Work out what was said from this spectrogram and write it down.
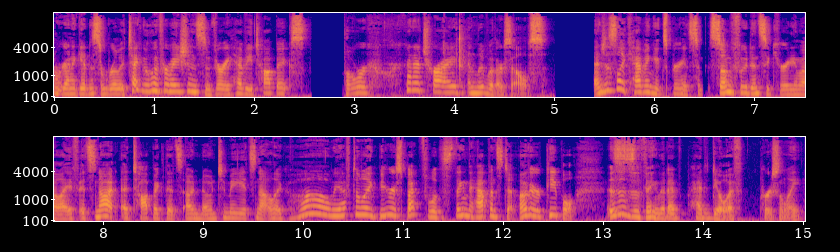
We're going to get into some really technical information, some very heavy topics, but we're, we're going to try and live with ourselves. And just like having experienced some, some food insecurity in my life, it's not a topic that's unknown to me. It's not like, oh, we have to like be respectful of this thing that happens to other people. This is a thing that I've had to deal with personally.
